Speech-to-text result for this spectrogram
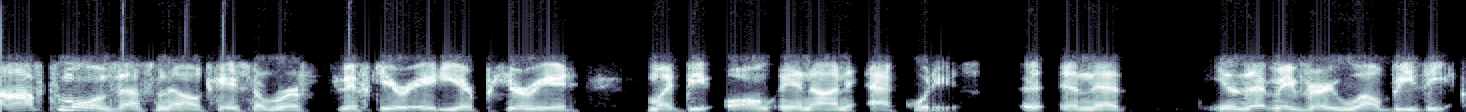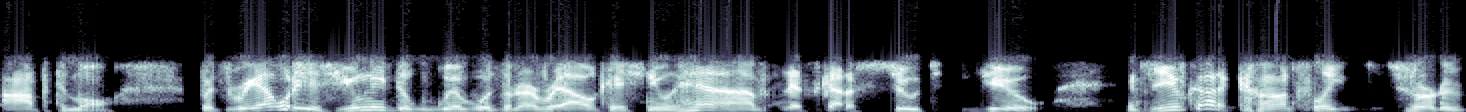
optimal investment allocation over a 50 or 80 year period might be all in on equities. And that you know, that may very well be the optimal. But the reality is, you need to live with whatever allocation you have, and it's got to suit you. And so you've got to constantly sort of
